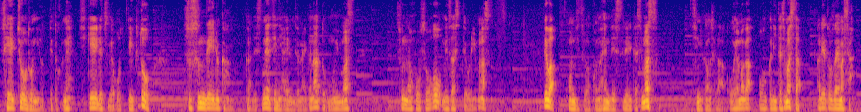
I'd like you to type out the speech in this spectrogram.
成長度によってとかね時系列で追っていくと進んでいる感がですね手に入るんじゃないかなと思います。そんな放送を目指しております。では本日はこの辺で失礼いたします。心理カウンセラー大山がお送りいたしました。ありがとうございました。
